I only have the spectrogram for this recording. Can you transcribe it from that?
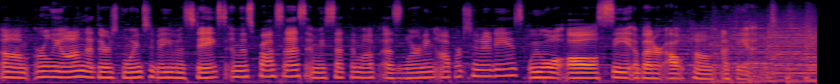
um, early on that there's going to be mistakes in this process and we set them up as learning opportunities, we will all see a better outcome at the end.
